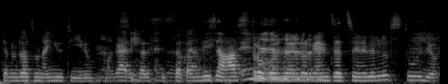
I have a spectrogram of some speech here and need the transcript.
ti hanno dato un aiutino, No, magari sì, saresti stata un disastro con l'organizzazione dello studio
